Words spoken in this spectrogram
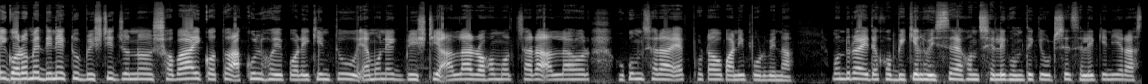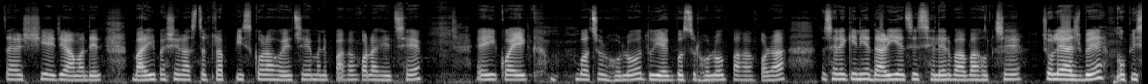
এই গরমের দিনে একটু বৃষ্টির জন্য সবাই কত আকুল হয়ে পড়ে, কিন্তু এমন এক বৃষ্টি, আল্লাহর রহমত ছাড়া, আল্লাহর হুকুম ছাড়া এক ফোঁটাও পানি পড়বে না। বন্ধুরা, এই দেখো বিকেল হয়েছে এখন ছেলে ঘুম থেকে উঠছে। ছেলেকে নিয়ে রাস্তায় আসছি, এই যে আমাদের বাড়ির পাশে রাস্তাটা পিস করা হয়েছে মানে পাকা করা হয়েছে। এই কয়েক বছর হলো, দুই এক বছর হলো পাকা করা। তো ছেলেকে নিয়ে দাঁড়িয়ে আছে, ছেলের বাবা হচ্ছে চলে আসবে অফিস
